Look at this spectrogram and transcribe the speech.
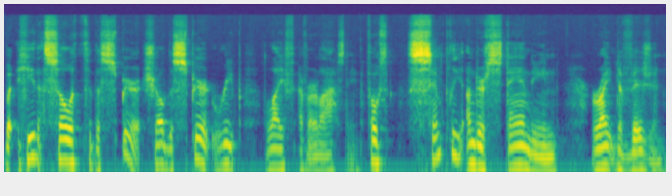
but he that soweth to the Spirit shall of the Spirit reap life everlasting. Folks, simply understanding right division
